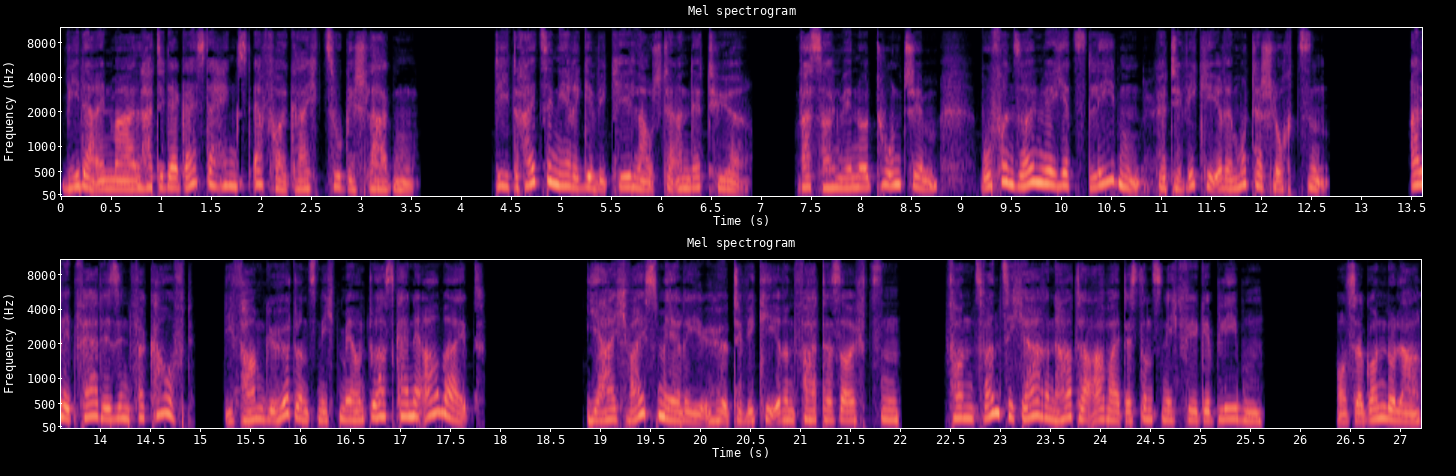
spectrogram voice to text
Wieder einmal hatte der Geisterhengst erfolgreich zugeschlagen. Die dreizehnjährige Vicky lauschte an der Tür. Was sollen wir nur tun, Jim? Wovon sollen wir jetzt leben? hörte Vicky ihre Mutter schluchzen. Alle Pferde sind verkauft. Die Farm gehört uns nicht mehr und du hast keine Arbeit. Ja, ich weiß, Mary, hörte Vicky ihren Vater seufzen. Von zwanzig Jahren harter Arbeit ist uns nicht viel geblieben. Außer Gondola.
